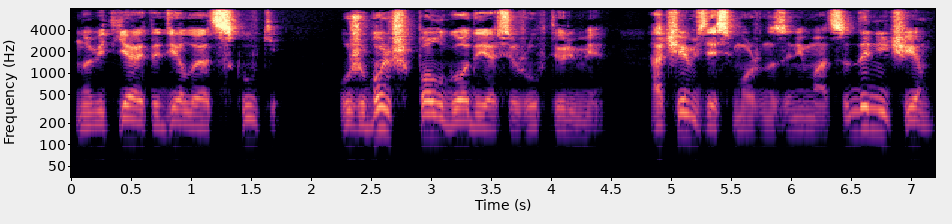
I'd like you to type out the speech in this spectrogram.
но ведь я это делаю от скуки. Уж больше полгода я сижу в тюрьме. А чем здесь можно заниматься? Да ничем.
